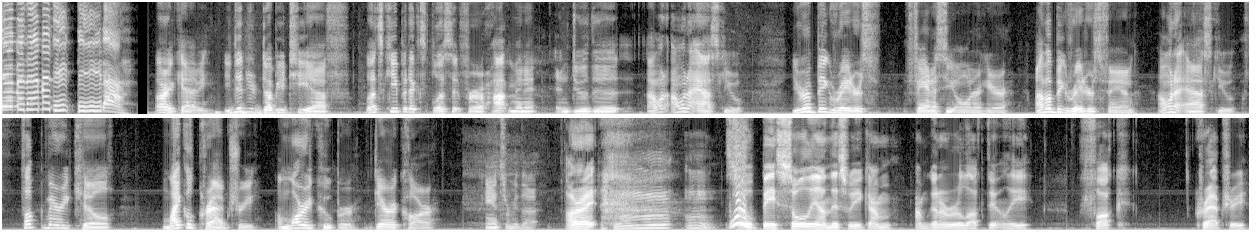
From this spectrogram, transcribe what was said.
All right, Cavi, you did your WTF. Let's keep it explicit for a hot minute and do the. I want. I want to ask you. You're a big Raiders fantasy owner here. I'm a big Raiders fan. I want to ask you. Fuck Mary Kill, Michael Crabtree, Amari Cooper, Derek Carr. Answer me that. All right. So based solely on this week, I'm I'm gonna reluctantly fuck Crabtree.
